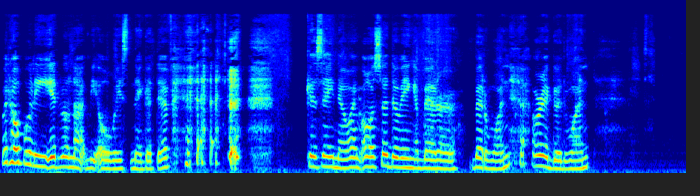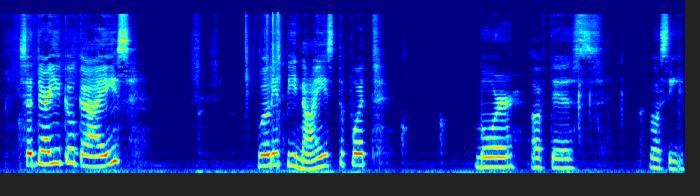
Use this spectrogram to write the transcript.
But hopefully it will not be always negative. Because I know I'm also doing a better better one or a good one. So there you go guys. Will it be nice to put more of this. We'll see.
